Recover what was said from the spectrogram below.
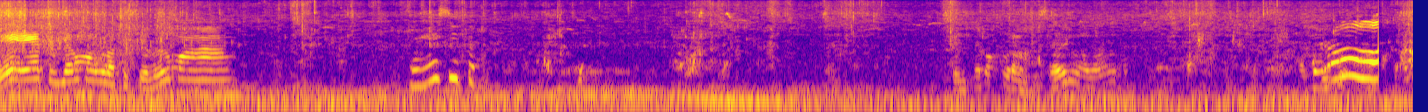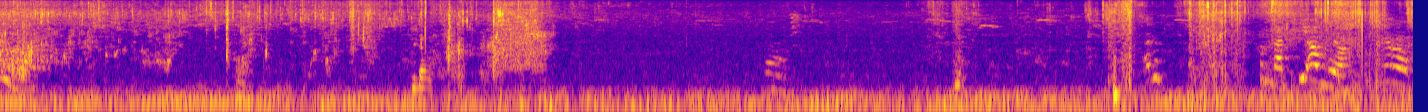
Gede, tuh yang mau latih kelemang. Saya sih tuh. Kenapa kurang bisa ngomong? Terus. Bilang. Aduh. Tempat siam ya. Terus.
